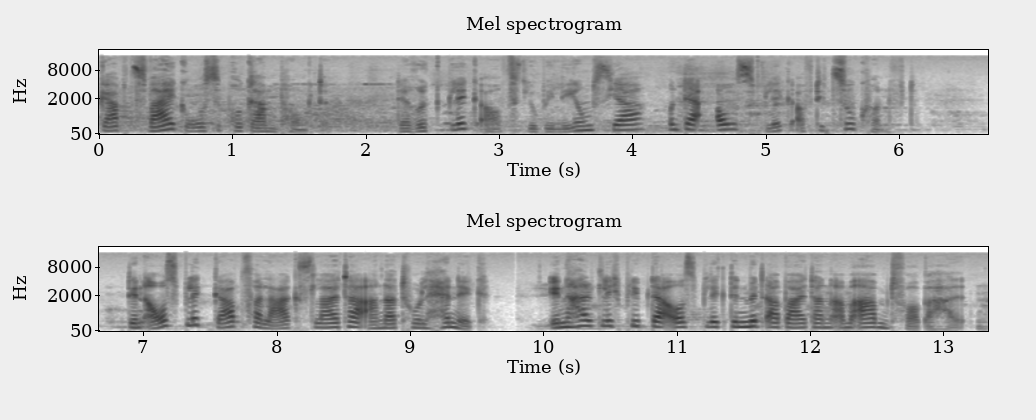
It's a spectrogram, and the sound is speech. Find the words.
Es gab zwei große Programmpunkte. Der Rückblick aufs Jubiläumsjahr und der Ausblick auf die Zukunft. Den Ausblick gab Verlagsleiter Anatol Hennig. Inhaltlich blieb der Ausblick den Mitarbeitern am Abend vorbehalten.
